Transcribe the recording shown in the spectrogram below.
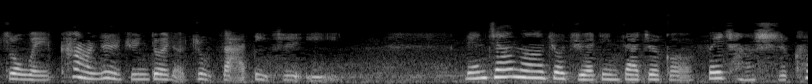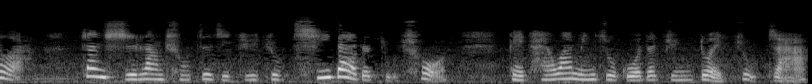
作为抗日军队的驻扎地之一。连家呢，就决定在这个非常时刻啊，暂时让出自己居住期待的主厝，给台湾民主国的军队驻扎。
